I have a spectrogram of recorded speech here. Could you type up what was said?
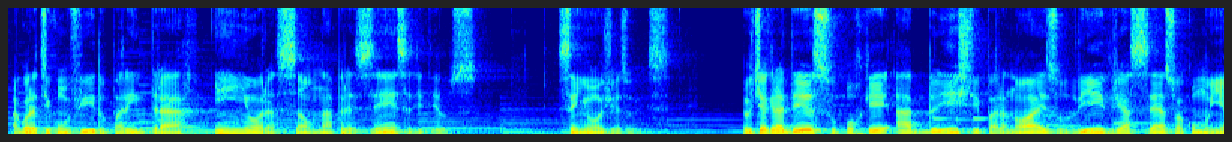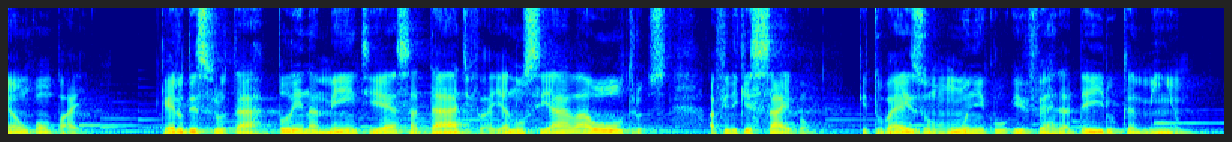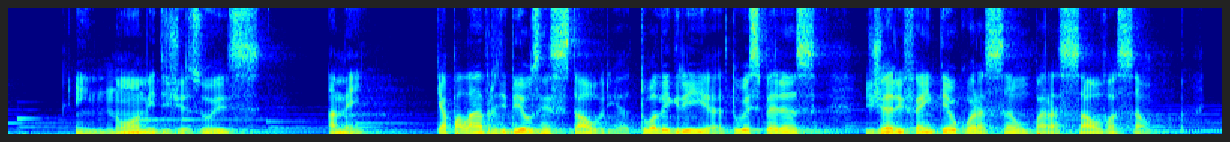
Agora te convido para entrar em oração na presença de Deus. Senhor Jesus, eu te agradeço porque abriste para nós o livre acesso à comunhão com o Pai. Quero desfrutar plenamente essa dádiva e anunciá-la a outros, a fim de que saibam que tu és o único e verdadeiro caminho. Em nome de Jesus. Amém. Que a palavra de Deus restaure a tua alegria, a tua esperança, gere fé em teu coração para a salvação.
